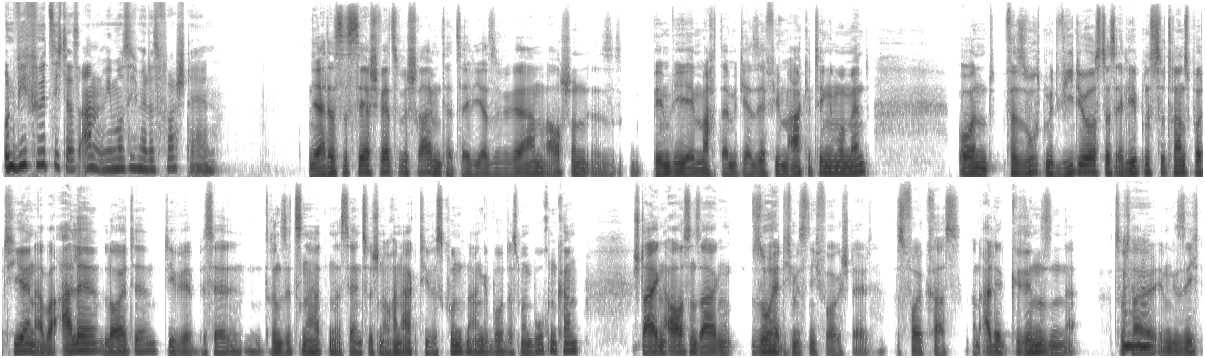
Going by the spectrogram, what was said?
Und wie fühlt sich das an? Wie muss ich mir das vorstellen? Ja, das ist sehr schwer zu beschreiben tatsächlich. Also wir haben auch schon, also BMW macht damit ja sehr viel Marketing im Moment und versucht mit Videos das Erlebnis zu transportieren. Aber alle Leute, die wir bisher drin sitzen hatten, das ist ja inzwischen auch ein aktives Kundenangebot, das man buchen kann, steigen aus und sagen, so hätte ich mir es nicht vorgestellt. Das ist voll krass. Und alle grinsen total mhm. im Gesicht,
